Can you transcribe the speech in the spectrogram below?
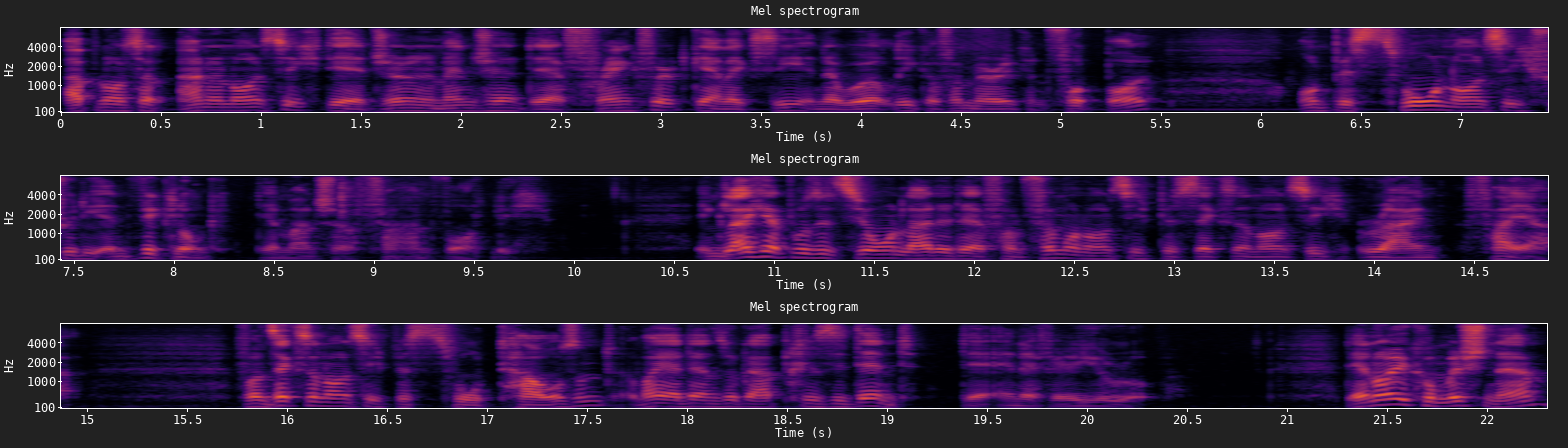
Ab 1991 der General Manager der Frankfurt Galaxy in der World League of American Football – und bis 92 für die Entwicklung der Mannschaft verantwortlich. In gleicher Position leitete er von 95 bis 96 Ryan Fire. Von 96 bis 2000 war er dann sogar Präsident der NFL Europe. Der neue Commissioner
